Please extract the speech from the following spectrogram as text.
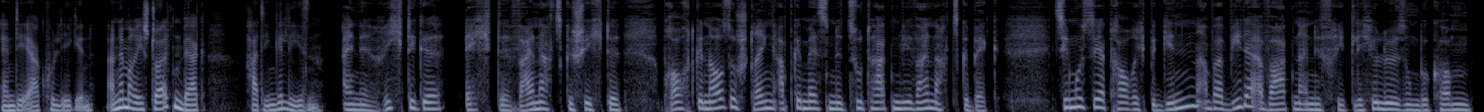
NDR-Kollegin Annemarie Stoltenberg hat ihn gelesen. Eine richtige, echte Weihnachtsgeschichte braucht genauso streng abgemessene Zutaten wie Weihnachtsgebäck. Sie muss sehr traurig beginnen, aber wieder erwarten eine friedliche Lösung bekommen,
